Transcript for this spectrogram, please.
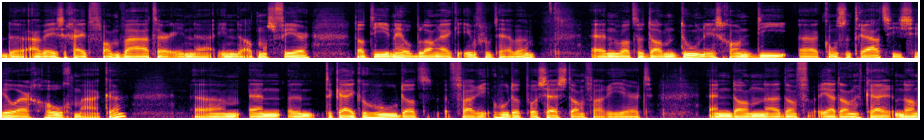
de aanwezigheid van water in, uh, in de atmosfeer, dat die een heel belangrijke invloed hebben. En wat we dan doen is gewoon die concentraties heel erg hoog maken. Um, en te kijken hoe dat, hoe dat proces dan varieert. En dan, uh, dan, ja, dan, krijg, dan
